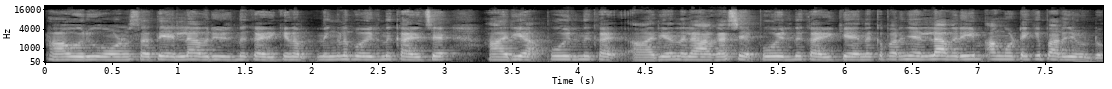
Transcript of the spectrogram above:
ആ ഒരു ഓണസത്തെ എല്ലാവരും ഇരുന്ന് കഴിക്കണം. നിങ്ങൾ പോയിരുന്ന് കഴിച്ച് ആര്യ പോയിരുന്ന് ആര്യ എന്നല്ല ആകാശെ പോയിരുന്ന് കഴിക്കുക എന്നൊക്കെ പറഞ്ഞ് എല്ലാവരെയും അങ്ങോട്ടേക്ക് പറഞ്ഞു വിട്ടു.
